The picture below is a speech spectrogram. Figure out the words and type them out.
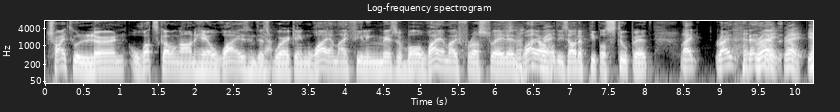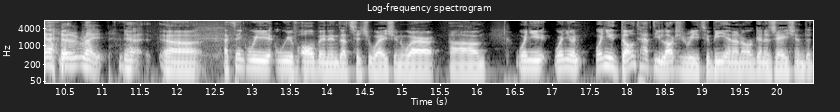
try to learn what's going on here. Why isn't this Yeah. working? Why am I feeling miserable? Why am I frustrated? Why are all these other people stupid? Like, right? That- right, that- right, yeah, right. yeah, uh, I think we we've all been in that situation where um, when you when you when you don't have the luxury to be in an organization that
